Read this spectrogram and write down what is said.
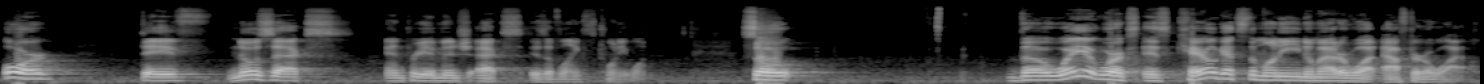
Or Dave knows X and preimage X is of length 21. So the way it works is Carol gets the money no matter what after a while.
